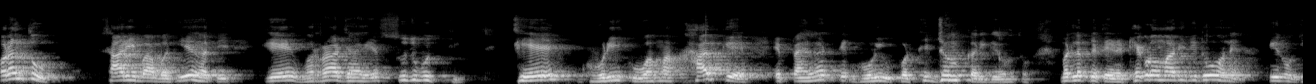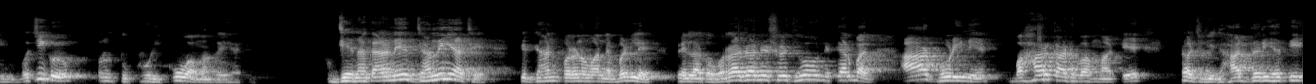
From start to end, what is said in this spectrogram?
પરંતુ સારી બાબત એ હતી કે વરરાજાએ સૂઝબૂઝથી જે ઘોડી કૂવામાં ખાબકે એ પહેલાં તે ઘોડી ઉપરથી જમ્પ કરી ગયો હતો. મતલબ કે તેણે ઠેકડો મારી દીધો અને તેનો જીવ બચી ગયો, પરંતુ ઘોડી કૂવામાં ગઈ હતી. જેના કારણે જાનૈયા છે કે જાન પરણવાને બદલે પહેલાં તો વરરાજાને શોધ્યો અને ત્યારબાદ આ ઘોડીને બહાર કાઢવા માટે તજવીજ હાથ ધરી હતી.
